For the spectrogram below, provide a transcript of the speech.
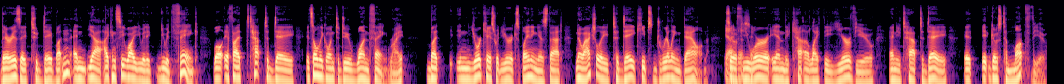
there is a today button, and yeah, I can see why you would you would think, well, if I tap today, it's only going to do one thing, right? But in your case, what you're explaining is that no, actually, today keeps drilling down. Yeah, so if you were in the uh, like the year view and you tap today, it it goes to month view.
